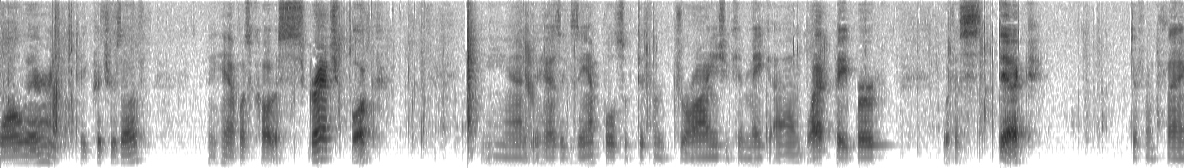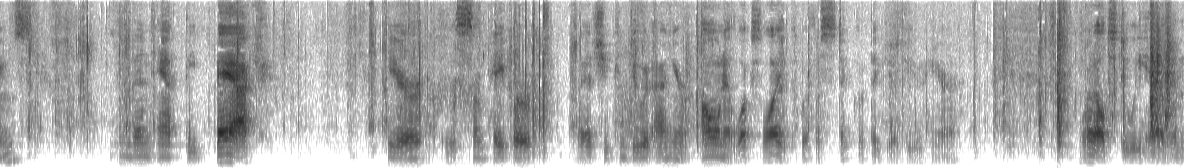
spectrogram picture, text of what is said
wall there and take pictures of. We have what's called a scratchbook. And it has examples of different drawings you can make on black paper with a stick. Different things. And then at the back here is some paper that you can do it on your own it looks like with a stick that they give you here. What else do we have in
